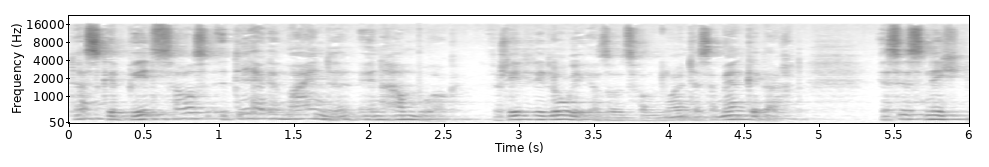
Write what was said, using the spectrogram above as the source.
das Gebetshaus der Gemeinde in Hamburg. Versteht ihr die Logik? Also ist vom Neuen Testament gedacht. Es ist nicht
